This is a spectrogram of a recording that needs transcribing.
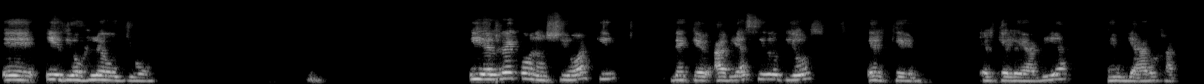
eh, y Dios le oyó. Y él reconoció aquí de que había sido Dios el que, el que le había enviado a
